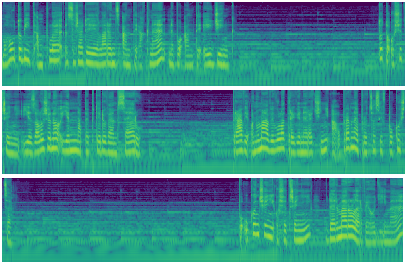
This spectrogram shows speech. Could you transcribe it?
Mohou to být ampule z řady Larens Anti-Acne nebo Anti-Aging. Toto ošetření je založeno jen na peptidovém séru. Právě ono má vyvolat regenerační a opravné procesy v pokožce. Po ukončení ošetření dermaroller vyhodíme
